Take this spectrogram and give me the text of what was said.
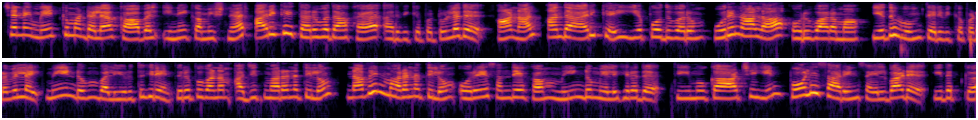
சென்னை மேற்கு மண்டல காவல் இணை கமிஷனர் அறிக்கை தருவதாக அறிவிக்கப்பட்டுள்ளது. ஆனால் அந்த அறிக்கை எப்போது எப்போது வரும். ஒரு நாளா ஒரு வாரமா? எதுவும் தெரிவிக்கப்படவில்லை. மீண்டும் வலியுறுத்துகிறேன். திருப்புவனம் அஜித் மரணத்திலும் நவீன் மரணத்திலும் ஒரே சந்தேகம் மீண்டும் எழுகிறது. திமுக ஆட்சியின் போலீசாரின் செயல்பாடு. இதற்கு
